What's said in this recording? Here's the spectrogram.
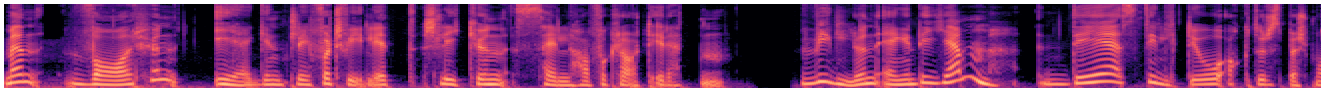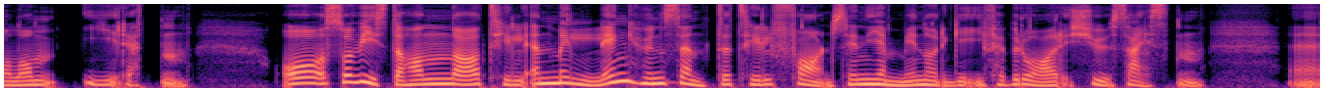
Men var hun egentlig fortvilet, slik hun selv har forklart i retten? Ville hun egentlig hjem? Det stilte jo aktor spørsmål om i retten. Og så viste han da til en melding hun sendte til faren sin hjemme i Norge i februar 2016. Eh,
